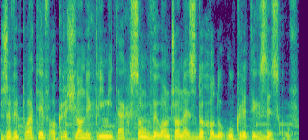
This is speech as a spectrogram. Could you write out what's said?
że wypłaty w określonych limitach są wyłączone z dochodu ukrytych zysków.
